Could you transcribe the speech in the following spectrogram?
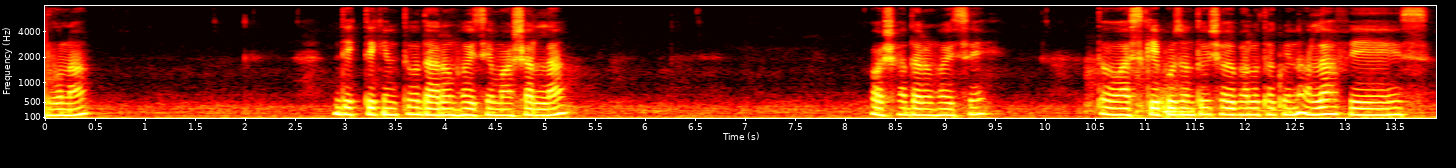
ভুনা। দেখতে কিন্তু দারুণ হয়েছে, মাশাল্লাহ। অসাধারণ হয়েছে। তো আজকে পর্যন্তই। সবাই ভালো থাকবেন। আল্লাহ হাফেজ।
